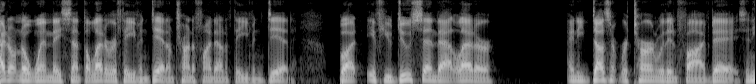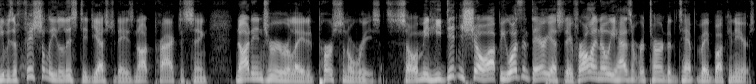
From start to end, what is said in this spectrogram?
I don't know when they sent the letter, if they even did. I'm trying to find out if they even did. But if you do send that letter, and he doesn't return within five days. And he was officially listed yesterday as not practicing, not injury related, personal reasons. So, I mean, he didn't show up. He wasn't there yesterday. For all I know, he hasn't returned to the Tampa Bay Buccaneers.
